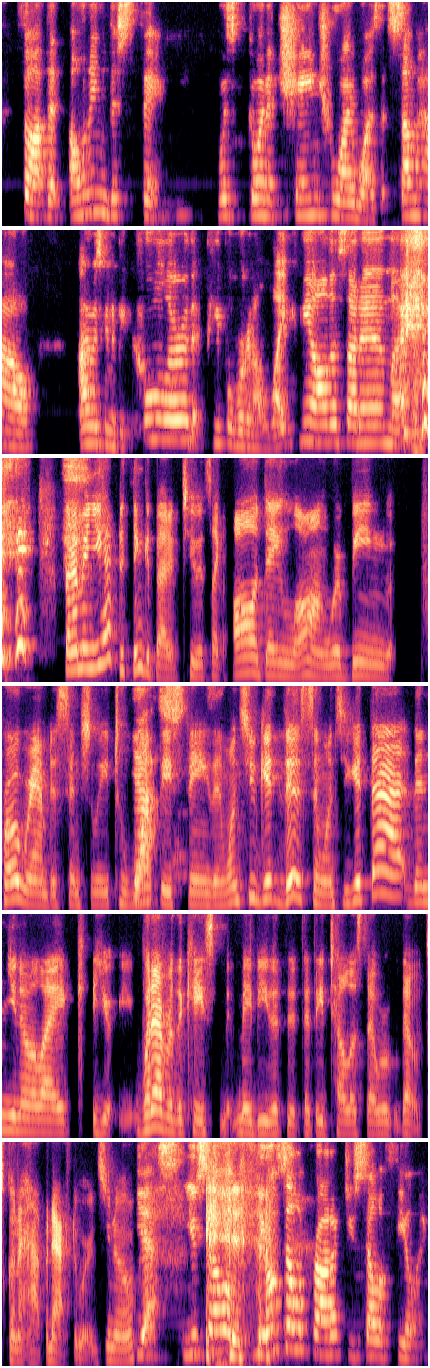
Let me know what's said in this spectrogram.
thought that owning this thing was going to change who i was that somehow i was going to be cooler that people were going to like me all of a sudden like But I mean, you have to think about it too. It's like all day long we're being programmed essentially to want these things, and once you get this, and once you get that, then you know, like you, whatever the case may be that that that they tell us that we're that's going to happen afterwards. You know? yes you sell you don't sell a product you sell a feeling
